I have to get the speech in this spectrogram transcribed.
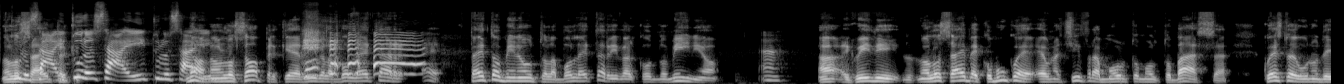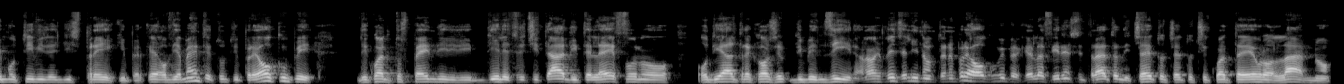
Non tu lo, sai, sai tu lo sai, tu lo sai. No, non lo so perché arriva la bolletta. eh, aspetta un minuto, la bolletta arriva al condominio. Eh. Ah, e quindi non lo sai, beh, comunque è una cifra molto molto bassa. Questo è uno dei motivi degli sprechi, perché ovviamente tu ti preoccupi di quanto spendi di, di, elettricità, di telefono o di altre cose di benzina, no? invece lì non te ne preoccupi perché alla fine si tratta di 100-150 euro all'anno.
